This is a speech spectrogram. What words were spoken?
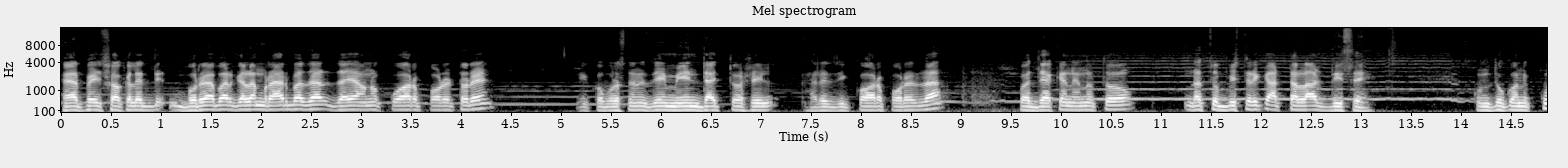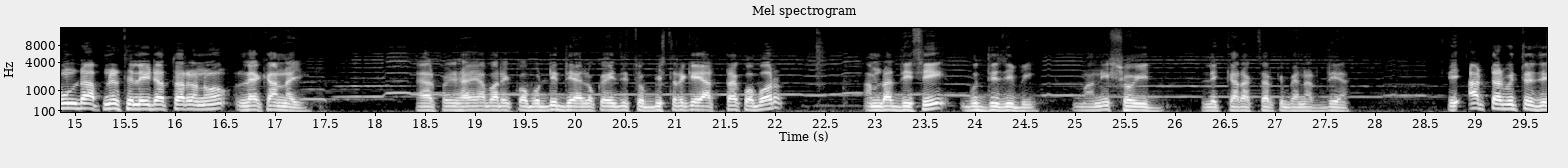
হ্যাঁ ফের সকালের দি- ভোরে আবার গেলাম রায়ের বাজার যাই অনেক কোয়ার পরে টরে, এই কবরস্থানের যে মেইন দায়িত্বশীল হ্যারে যে কোয়ার পরেরা দেখেন এন তো ওরা চব্বিশ তারিখে আটটা লাশ দিছে। কিন্তু কোন কোনটা আপনার ছেলে, এটা তো আর কোনো লেখা নাই। এরপরে হ্যাঁ আবার এই কবরটি দেয়া লোক, এই যে চব্বিশ তারিখে আটটা কবর আমরা দিছি বুদ্ধিজীবী মানে শহীদ, লেখা রাখছে আর কি ব্যানার দিয়া। এই আটটার ভিতরে যে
